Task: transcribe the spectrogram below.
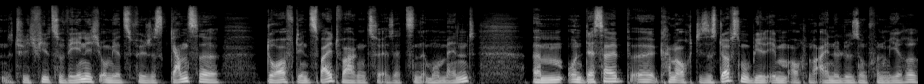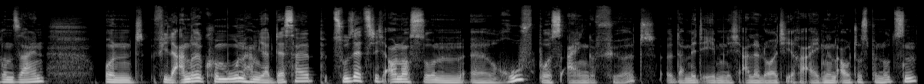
natürlich viel zu wenig, um jetzt für das ganze Dorf den Zweitwagen zu ersetzen im Moment. Ähm, und deshalb äh, kann auch dieses Dörfsmobil eben auch nur eine Lösung von mehreren sein. Und viele andere Kommunen haben ja deshalb zusätzlich auch noch so einen äh, Rufbus eingeführt, äh, damit eben nicht alle Leute ihre eigenen Autos benutzen.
